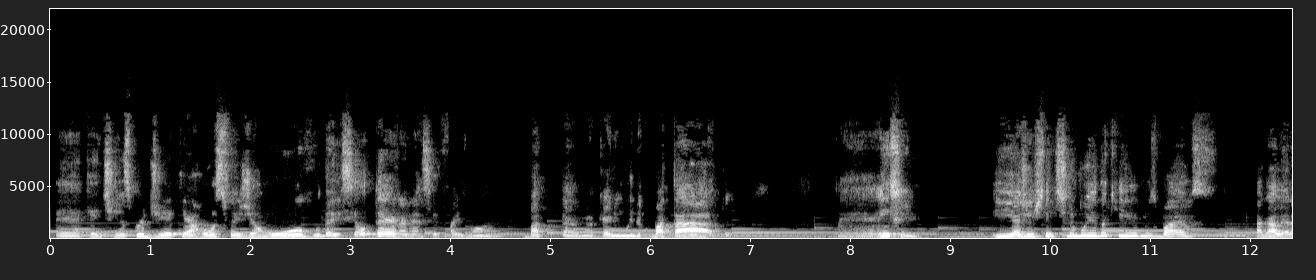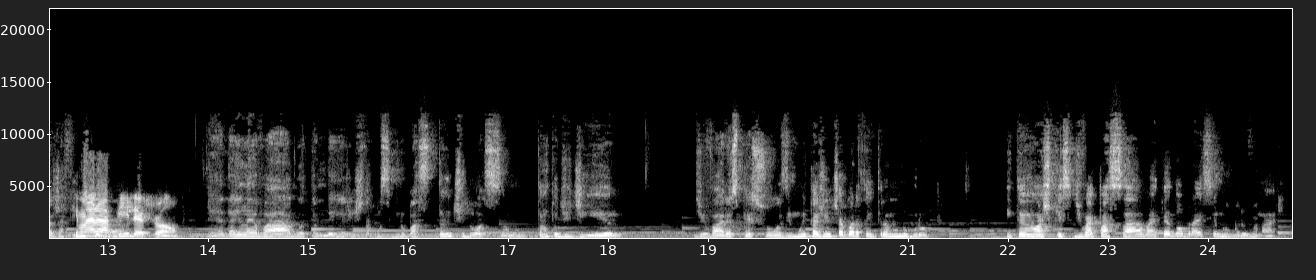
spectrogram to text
é, quentinhas por dia, que é arroz, feijão, ovo, daí se alterna, né? Você faz uma, uma carne moída com batata, é, enfim. E a gente tem distribuído aqui nos bairros. A galera já fica. Que maravilha. João. É, daí leva água também, a gente está conseguindo bastante doação, tanto de dinheiro de várias pessoas, e muita gente agora está entrando no grupo. Então eu acho que esse de vai passar vai até dobrar esse número, viu, Nádia?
